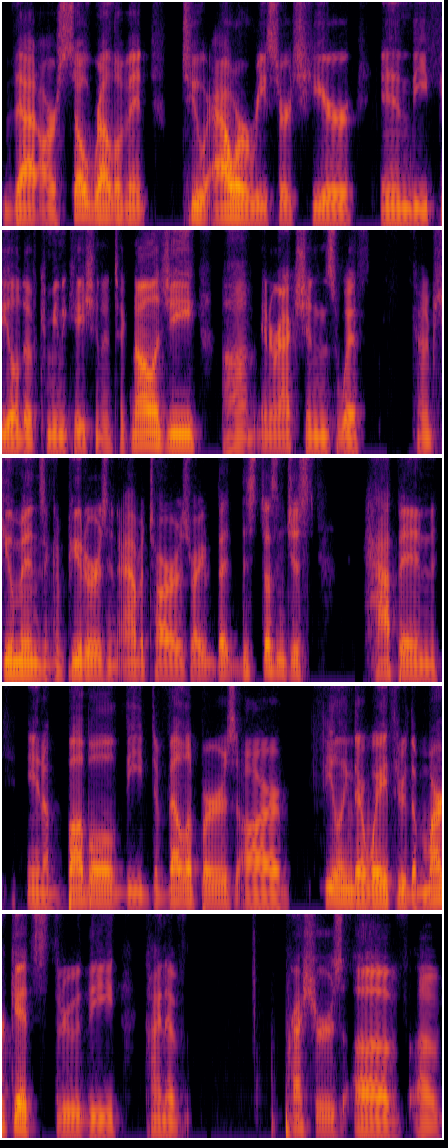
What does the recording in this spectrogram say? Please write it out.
that are so relevant to our research here in the field of communication and technology, um, interactions with kind of humans and computers and avatars, right? That this doesn't just happen in a bubble. The developers are feeling their way through the markets, through the kind of pressures of, of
